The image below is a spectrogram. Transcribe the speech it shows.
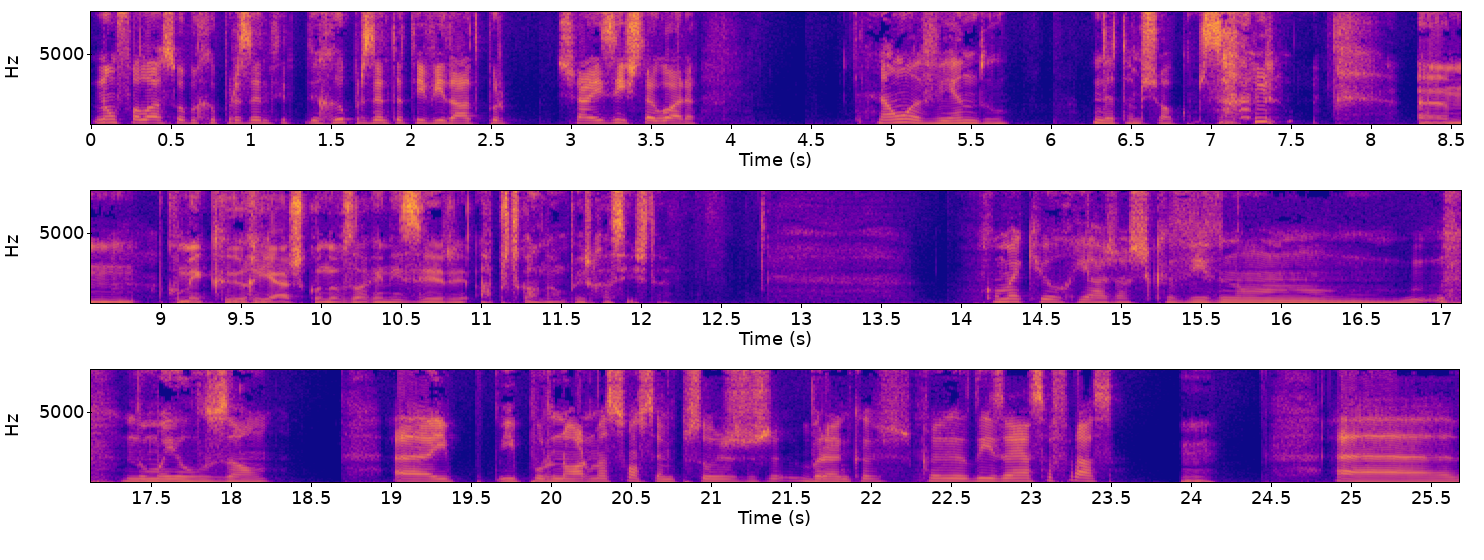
não falar sobre representa- representatividade, porque já existe agora. Não havendo, ainda estamos só a começar. Ahm, como é que reages quando ouves alguém dizer Ah, Portugal não é um país racista? Como é que eu reajo? Acho que vivo num, numa ilusão. Ah, e, e por norma são sempre pessoas brancas que dizem essa frase. Hum. Ah,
